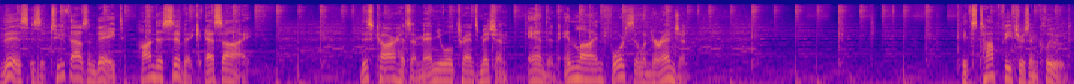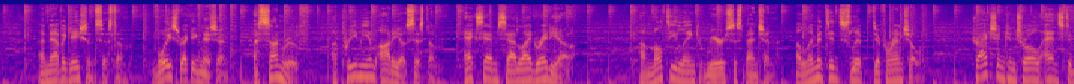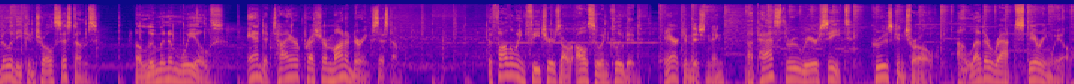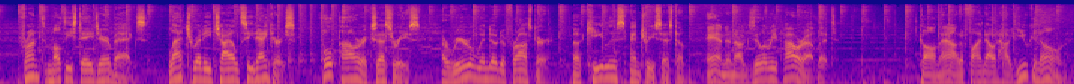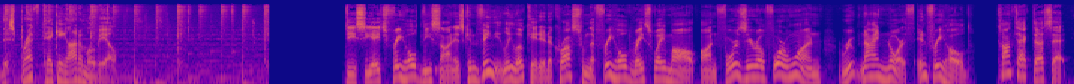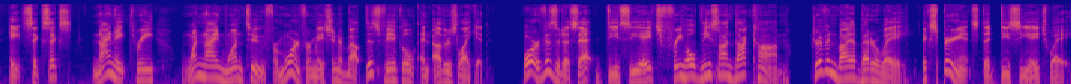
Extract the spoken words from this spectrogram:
This is a 2008 Honda Civic Si. This car has a manual transmission and an inline four-cylinder engine. Its top features include a navigation system, voice recognition, a sunroof, a premium audio system, XM satellite radio, a multi-link rear suspension, a limited slip differential, traction control and stability control systems, aluminum wheels, and a tire pressure monitoring system. The following features are also included air conditioning, a pass-through rear seat, cruise control, a leather-wrapped steering wheel, front multi-stage airbags, latch-ready child seat anchors, full power accessories, a rear window defroster, a keyless entry system, and an auxiliary power outlet. Call now to find out how you can own this breathtaking automobile. DCH Freehold Nissan is conveniently located across from the Freehold Raceway Mall on 4041 Route 9 North in Freehold. Contact us at 866 983 1912 for more information about this vehicle and others like it. Or visit us at dchfreeholdnissan.com. Driven by a better way. Experience the DCH way.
